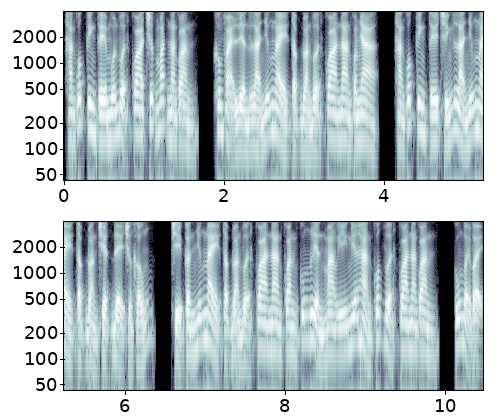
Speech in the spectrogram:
Hàn quốc kinh tế muốn vượt qua trước mắt nan quan, không phải liền là những này tập đoàn vượt qua nan quan nha hàn quốc kinh tế chính là những này tập đoàn triệt để trưởng khống, chỉ cần những này tập đoàn vượt qua nan quan cũng liền mang ý nghĩa hàn quốc vượt qua nan quan. Cũng bởi vậy,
